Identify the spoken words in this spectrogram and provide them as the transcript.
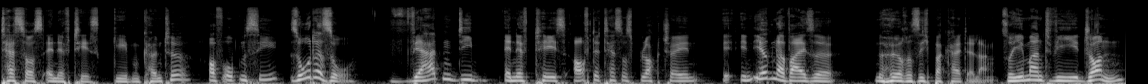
Tessos NFTs geben könnte auf OpenSea. So oder so werden die NFTs auf der Tessos Blockchain in irgendeiner Weise eine höhere Sichtbarkeit erlangen. So jemand wie John,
